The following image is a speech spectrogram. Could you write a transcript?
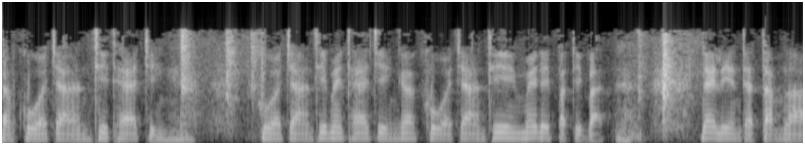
กับครูอาจารย์ที่แท้จริงครูอาจารย์ที่ไม่แท้จริงก็ครูอาจารย์ที่ไม่ได้ปฏิบัติได้เรียนแต่ตำรา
